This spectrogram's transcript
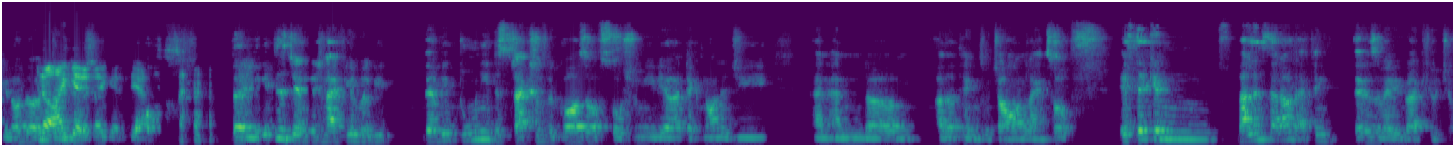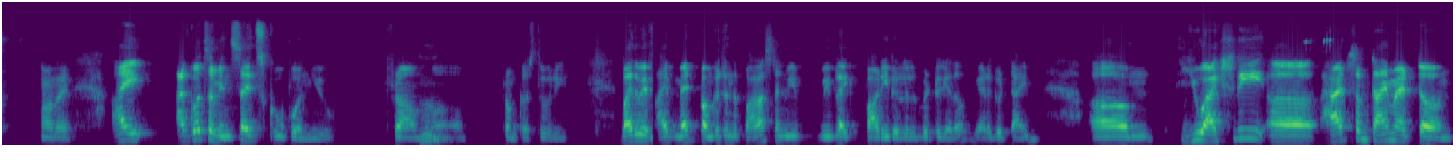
you know, the. No, I get it. I get it. Yeah. the latest generation, I feel, will be there'll be too many distractions because of social media, technology, and and um, other things which are online. So, if they can balance that out, I think there is a very bright future. All right, I I've got some inside scoop on you from hmm. uh, from Kasturi. By the way, I've met Pankaj in the past, and we've we've like partied a little bit together. We had a good time um, you actually uh, had some time at um,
